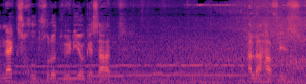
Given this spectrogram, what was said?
نیکسٹ خوبصورت ویڈیو کے ساتھ۔ اللہ حافظ۔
